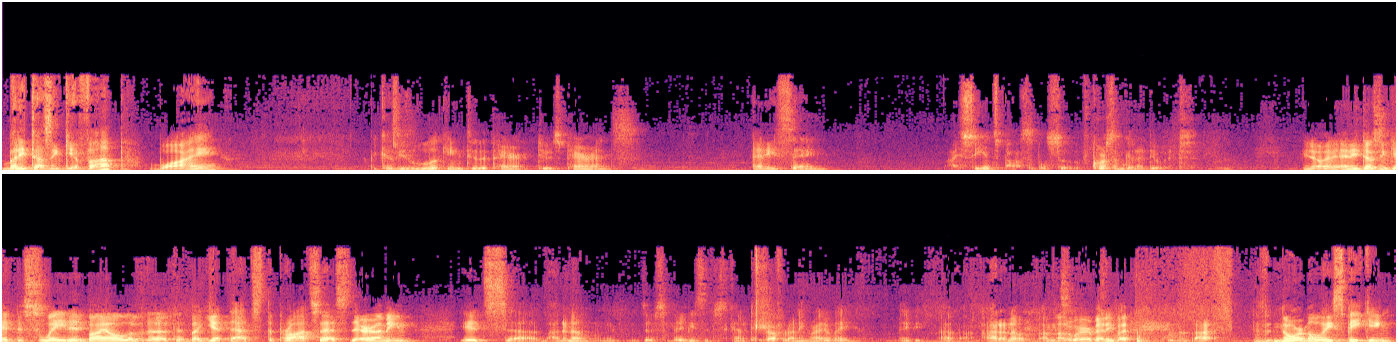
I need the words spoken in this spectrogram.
but he doesn't give up. Why? Because he's looking to the parent to his parents and he's saying i see it's possible so of course i'm going to do it. You know and, and, he doesn't get dissuaded by all of the but yet that's the process there. I mean it's uh, i don't know. There's some babies that just kind of take off running right away maybe. I, I don't know. I'm not aware of any but uh, normally speaking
